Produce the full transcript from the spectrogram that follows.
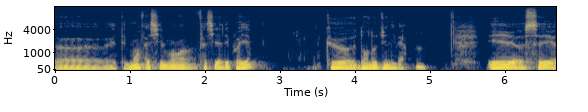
euh, était moins facilement facile à déployer que dans d'autres univers. Hum. Et c'est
